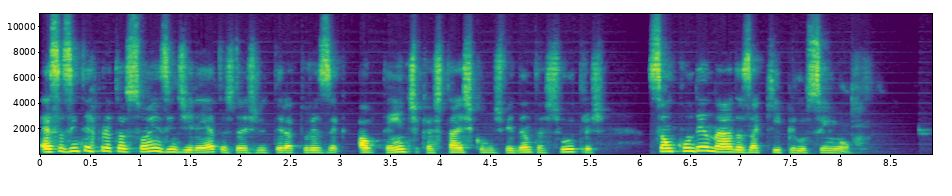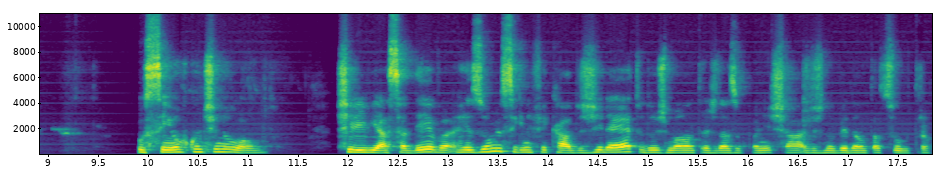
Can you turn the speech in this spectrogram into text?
essas interpretações indiretas das literaturas autênticas, tais como os Vedanta Sutras, são condenadas aqui pelo Senhor. O Senhor continuou. Shri Vyasadeva resume os significados diretos dos mantras das Upanishads no Vedanta Sutra.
